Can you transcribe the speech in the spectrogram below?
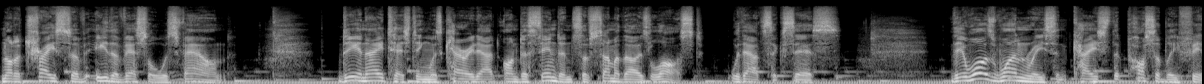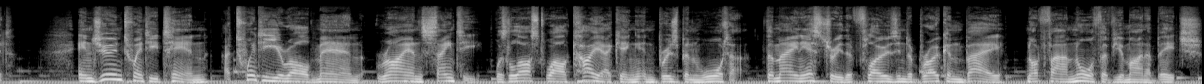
Not a trace of either vessel was found. DNA testing was carried out on descendants of some of those lost, without success. There was one recent case that possibly fit. In June 2010, a 20 year old man, Ryan Sainty, was lost while kayaking in Brisbane Water, the main estuary that flows into Broken Bay, not far north of Umina Beach.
